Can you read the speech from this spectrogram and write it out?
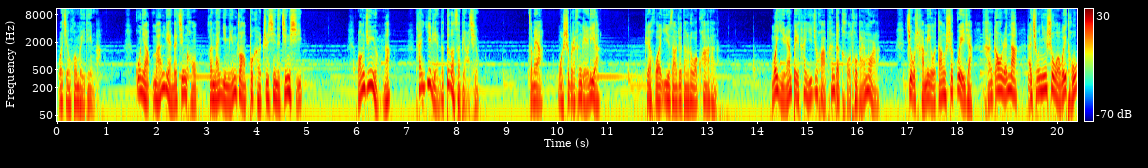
我惊魂未定啊！姑娘满脸的惊恐和难以名状、不可置信的惊喜。王军勇呢？他一脸的嘚瑟表情。怎么样？我是不是很给力啊？这货一早就等着我夸他呢。我已然被他一句话喷得口吐白沫了，就差没有当时跪下喊高人呐！哎，求您收我为徒。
